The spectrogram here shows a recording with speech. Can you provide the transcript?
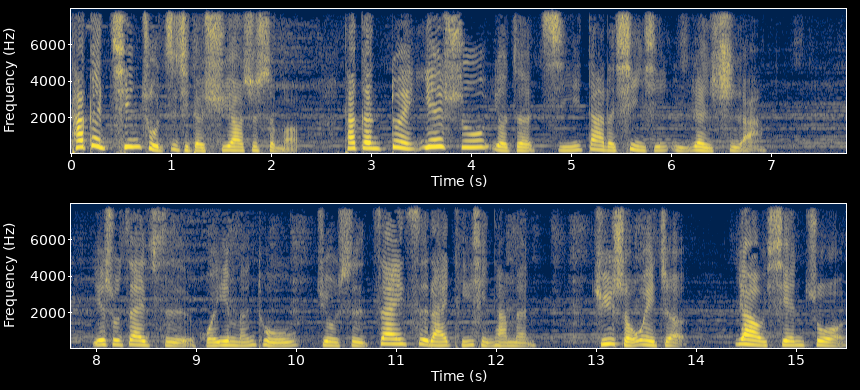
他更清楚自己的需要是什么，他更对耶稣有着极大的信心与认识啊！耶稣在此回应门徒，就是再一次来提醒他们：居首位者。要先做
